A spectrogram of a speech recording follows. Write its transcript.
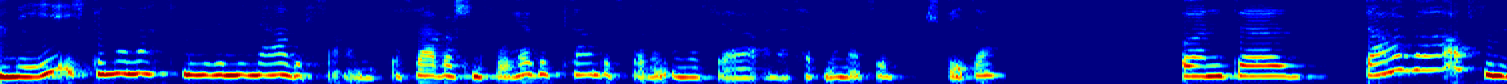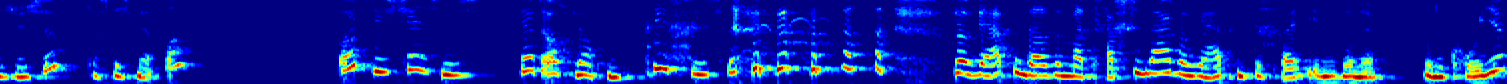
nee, ich bin danach zu einem Seminar gefahren. Das war aber schon vorher geplant. Das war dann ungefähr anderthalb Monate später. Und äh, da war auch so eine Süße. Dachte ich mir, oh, oh, die ist ja süß. Die hat auch Locken. Die ist süß. so, wir hatten da so ein Matratzenlager und wir hatten zu zweit eben so eine, so eine Koje.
